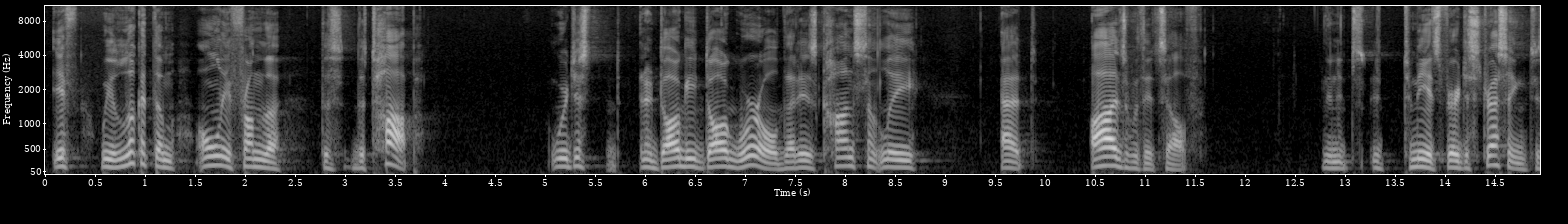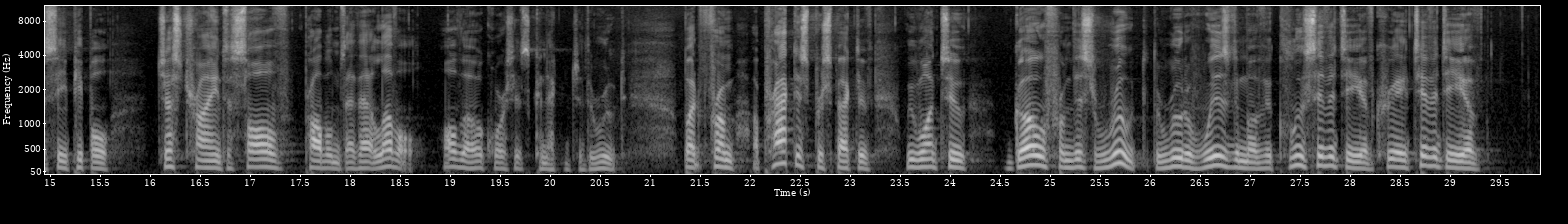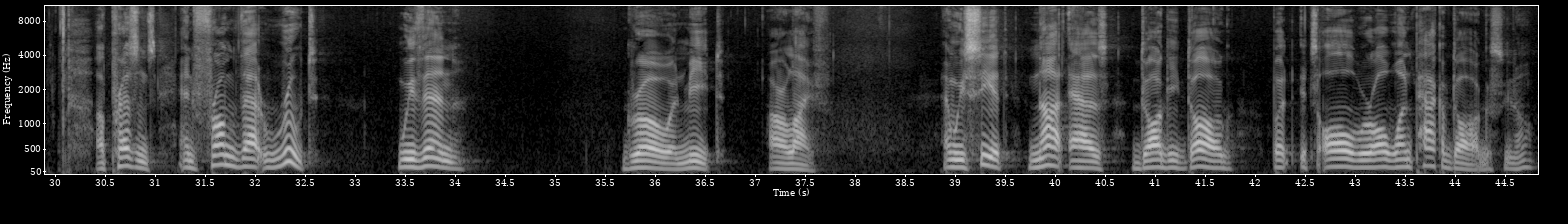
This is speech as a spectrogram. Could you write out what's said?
If we look at them only from the, the, the top, we're just in a dog eat dog world that is constantly at odds with itself. And it's, it, to me, it's very distressing to see people just trying to solve problems at that level, although, of course, it's connected to the root. But from a practice perspective, we want to go from this root, the root of wisdom, of inclusivity, of creativity, of, of presence, and from that root, we then grow and meet our life. And we see it not as dog eat dog, but it's all, we're all one pack of dogs, you know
